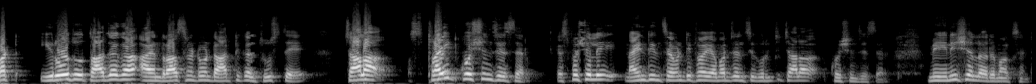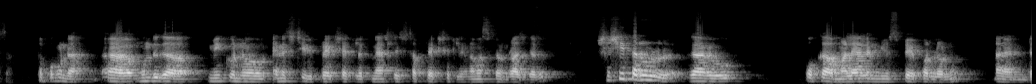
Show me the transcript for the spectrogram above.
బట్ ఈరోజు తాజాగా ఆయన రాసినటువంటి ఆర్టికల్ చూస్తే చాలా స్ట్రైట్ క్వశ్చన్స్ వేశారు. Especially nineteen seventy five emergency గురించి చాలా క్వశ్చన్స్ వేశారు. మీ ఇనిషియల్ రిమార్క్స్ ఏంటి సార్? తప్పకుండా. ముందుగా మీకు ఎన్ఎస్టీవీ ప్రేక్షకులకు నేషనలిస్ట్ ప్రేక్షకులకు నమస్కారం రాజు గారు శశి తరూర్ గారు ఒక మలయాళం న్యూస్ పేపర్లోను అండ్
